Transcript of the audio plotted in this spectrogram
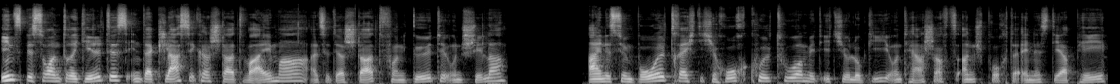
Insbesondere gilt es in der Klassikerstadt Weimar, also der Stadt von Goethe und Schiller, eine symbolträchtige Hochkultur mit Ideologie und Herrschaftsanspruch der NSDAP,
